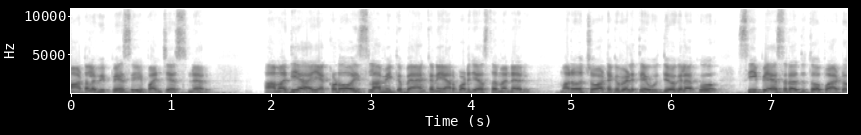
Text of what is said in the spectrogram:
మాటలు విప్పేసి పనిచేస్తున్నారు. ఆ మధ్య ఎక్కడో ఇస్లామిక్ బ్యాంకుని ఏర్పాటు చేస్తామన్నారు. మరో చోటకు వెళితే ఉద్యోగులకు సిపిఎస్ రద్దుతో పాటు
